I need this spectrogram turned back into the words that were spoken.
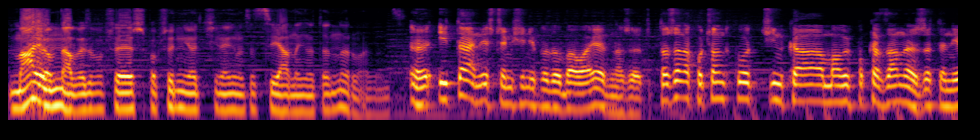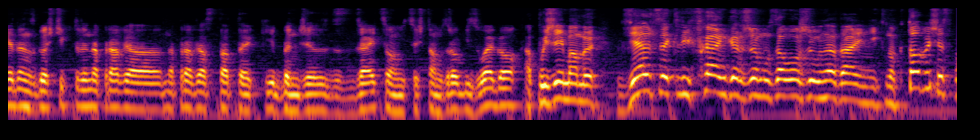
Mają nawet, bo przecież poprzedni odcinek, no to Cyjanek, no to norma, więc... E, I ten, jeszcze mi się nie podobała jedna rzecz. To, że na początku odcinka mamy pokazane, że ten jeden z gości, który naprawia, naprawia statek i będzie zdrajcą i coś tam zrobi złego, a później mamy wielce cliffhanger, że mu założył nadajnik. No kto by się spodziewał?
